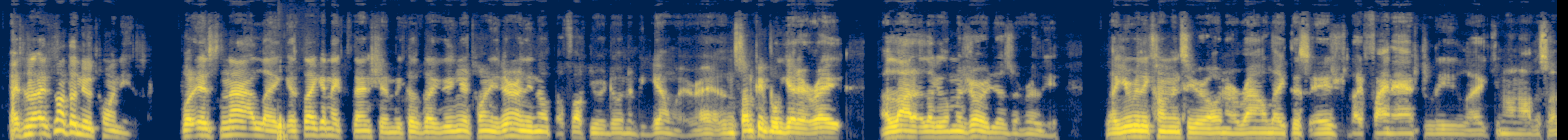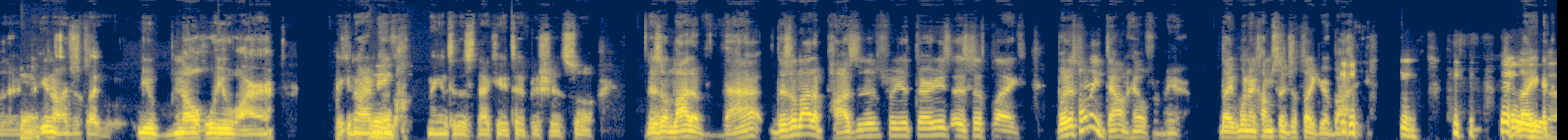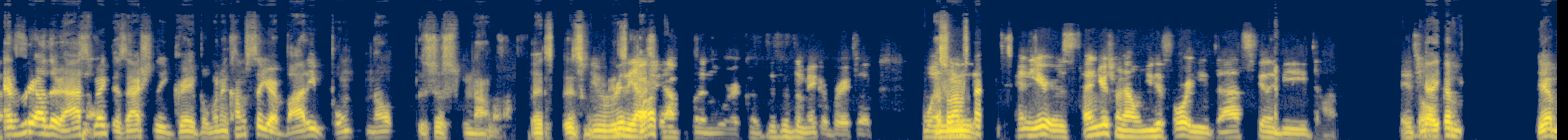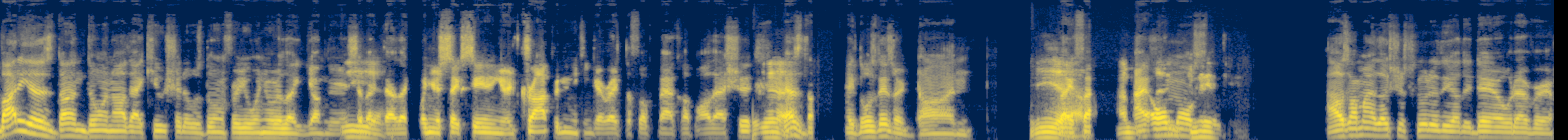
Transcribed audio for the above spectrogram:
it's not it's not the new twenties, but it's not like it's like an extension because like in your twenties you don't really know what the fuck you were doing to begin with, right? And some people get it right, a lot of like the majority doesn't really. Like you really come into your own around like this age, like financially, like you know, and all this other, Yeah. you know, just like you know who you are, like you know what I mean, Yeah. coming into this decade type of shit. So there's a lot of that. There's a lot of positives for your 30s. It's just like, but it's only downhill from here. Like when it comes to just like your body, like every other aspect is actually great, but when it comes to your body, boom, nope, it's just not. It's it's you really done. actually have to put in the work because this is the make or break. Like, when That's what I'm saying. 10 years, 10 years from now, when you hit 40, that's going to be done. It's Yeah, over. your, your body is done doing all that cute shit it was doing for you when you were like younger and shit Yeah. like that. Like when you're 16 and you're dropping and you can get right the fuck back up, all that shit. Yeah. That's done. Like those days are done. yeah. Like I'm I almost-. I was on my electric scooter the other day or whatever,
